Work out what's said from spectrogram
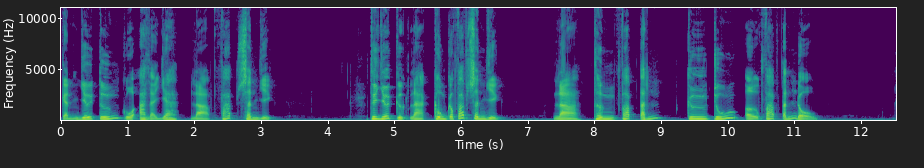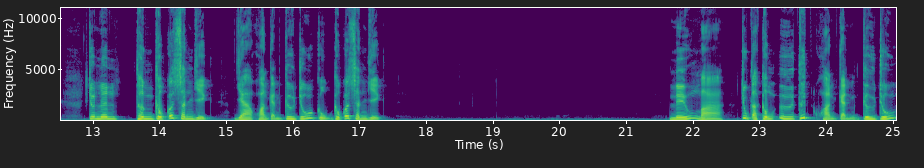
cảnh giới tướng của A La gia là pháp sanh diệt. Thế giới cực lạc không có pháp sanh diệt, là thân pháp tánh cư trú ở pháp tánh độ cho nên thân không có sanh diệt và hoàn cảnh cư trú cũng không có sanh diệt. Nếu mà chúng ta không ưa thích hoàn cảnh cư trú,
